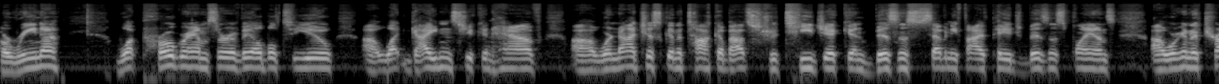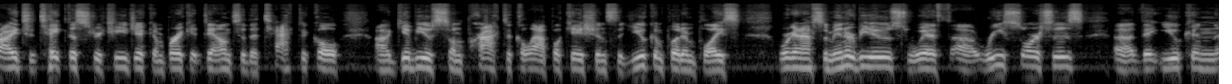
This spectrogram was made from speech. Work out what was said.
arena what programs are available to you, uh, what guidance you can have. Uh, we're not just going to talk about strategic and business 75 page business plans. Uh, we're going to try to take the strategic and break it down to the tactical, uh, give you some practical applications that you can put in place. We're going to have some interviews with uh, resources uh, that you can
